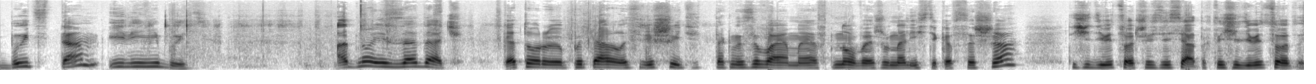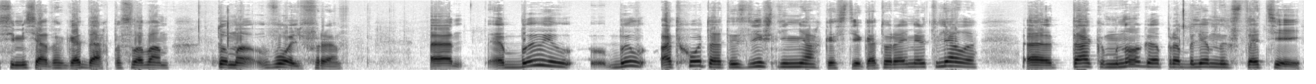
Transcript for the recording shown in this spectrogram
Быть там или не быть? Одной из задач, которую пыталась решить так называемая новая журналистика в США в 1960-1970-х годах, по словам Тома Вольфра, э, был, был отход от излишней мягкости, которая омертвляла Э, так много проблемных статей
